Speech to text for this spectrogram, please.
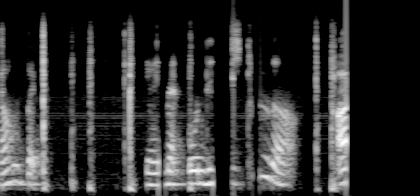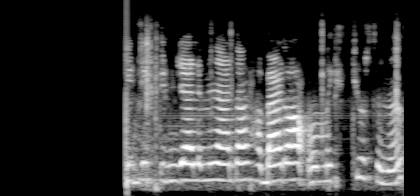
Yahu ben yani ben orada çalıştım da gelecek güncellemelerden haberdar olmak istiyorsanız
